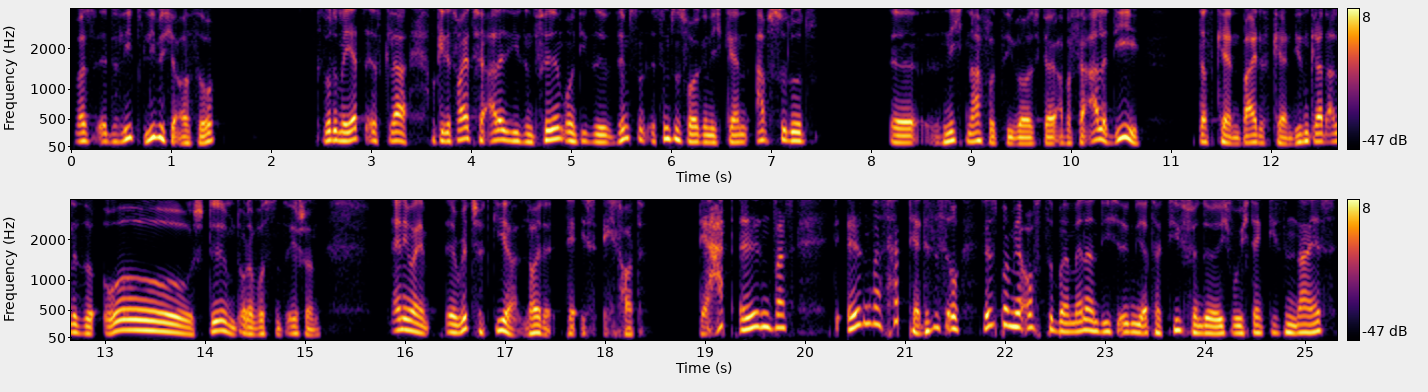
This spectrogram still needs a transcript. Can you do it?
Was äh, das Lied liebe ich ja auch so. Es wurde mir jetzt erst klar. Okay, das war jetzt für alle, die diesen Film und diese Simpsons, Simpsons Folge nicht kennen, absolut äh, nicht nachvollziehbar, was ich aber für alle, die das kennen, beides kennen, die sind gerade alle so, oh, stimmt oder wussten es eh schon. Anyway, äh, Richard Gere, Leute, der ist echt hot. Der hat irgendwas, irgendwas hat der. Das ist so, das ist bei mir oft so bei Männern, die ich irgendwie attraktiv finde, wo ich denke, die sind nice.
